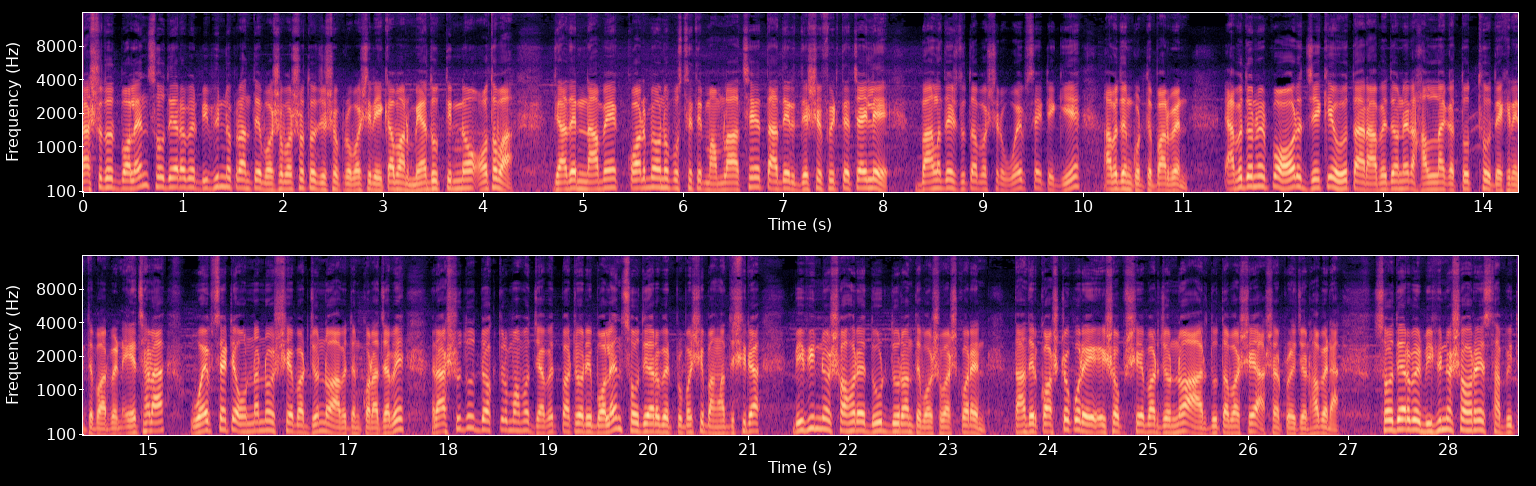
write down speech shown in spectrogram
রাষ্ট্রদূত বলেন, সৌদি আরবের বিভিন্ন প্রান্তে বসবাসরত যেসব প্রবাসীর একামার মেয়াদ উত্তীর্ণ অথবা যাদের নামে কর্মে অনুপস্থিতির মামলা আছে, তাদের দেশে ফিরতে চাইলে বাংলাদেশ দূতাবাসের ওয়েবসাইটে গিয়ে আবেদন করতে পারবেন। আবেদনের পর যে কেউ তার আবেদনের হালনাগা তথ্য দেখে নিতে পারবেন। এছাড়া ওয়েবসাইটে অন্যান্য সেবার জন্য আবেদন করা যাবে। রাষ্ট্রদূত ডক্টর মোহাম্মদ জাভেদ পাটোয়ারি বলেন, সৌদি আরবের প্রবাসী বাংলাদেশিরা বিভিন্ন শহরে দূর দূরান্তে বসবাস করেন। তাদের কষ্ট করে এসব সেবার জন্য আর দূতাবাসে আসার প্রয়োজন হবে না। সৌদি আরবের বিভিন্ন শহরে স্থাপিত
